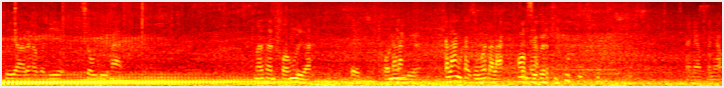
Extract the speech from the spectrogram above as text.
เกียแล้วครับวันนี้โชคดีมาก มาทันของเหลือเอ้ยของยังเหลือกำล่างไปสิมดละละห้องสิเบิด ไปแล้วไปแล้ว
